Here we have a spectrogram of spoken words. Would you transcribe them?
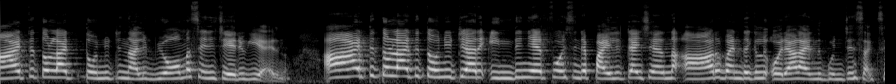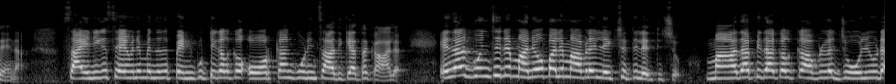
ആയിരത്തി തൊള്ളായിരത്തി തൊണ്ണൂറ്റി നാലിൽ വ്യോമസേനയിൽ ചേരുകയായിരുന്നു. ആയിരത്തി തൊള്ളായിരത്തി തൊണ്ണൂറ്റി ആറ് ഇന്ത്യൻ എയർഫോഴ്സിന്റെ പൈലറ്റായി ചേർന്ന ആറ് വനിതകളിൽ ഒരാളായിരുന്നു ഗുഞ്ചൻ സക്സേന. സൈനിക സേവനം എന്നത് പെൺകുട്ടികൾക്ക് ഓർക്കാൻ കൂടി സാധിക്കാത്ത കാലം. എന്നാൽ ഗുഞ്ചന്റെ മനോബലം അവളെ ലക്ഷ്യത്തിലെത്തിച്ചു. മാതാപിതാക്കൾക്ക് അവളുടെ ജോലിയുടെ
